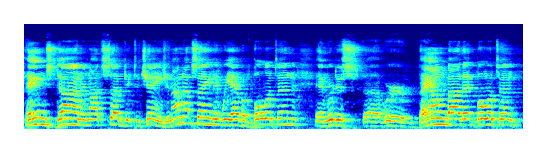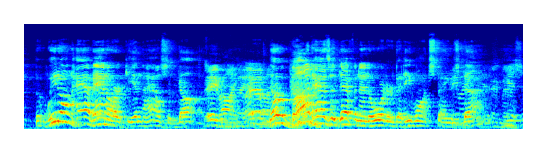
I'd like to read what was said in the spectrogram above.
Things done are not subject to change. And I'm not saying that we have a bulletin and we're just uh, we're bound by that bulletin. But we don't have anarchy in the house of God. Amen. No, God has a definite order that He wants things done. Yes.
